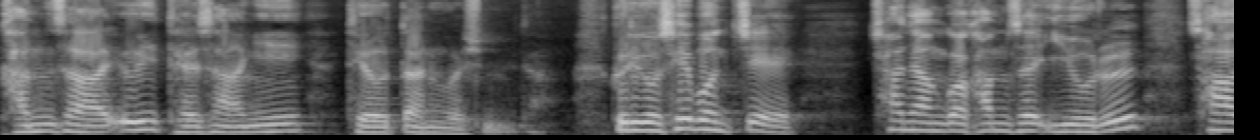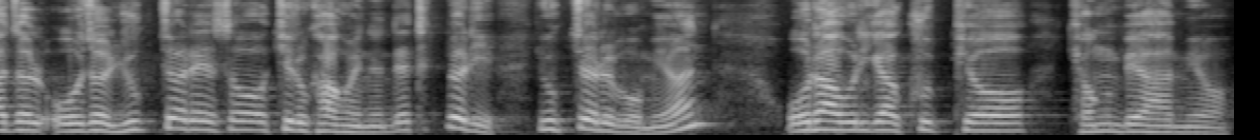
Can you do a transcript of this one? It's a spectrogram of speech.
감사의 대상이 되었다는 것입니다. 그리고 세 번째, 찬양과 감사 이유를 4절, 5절, 6절에서 기록하고 있는데 특별히 6절을 보면 오라 우리가 굽혀 경배하며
